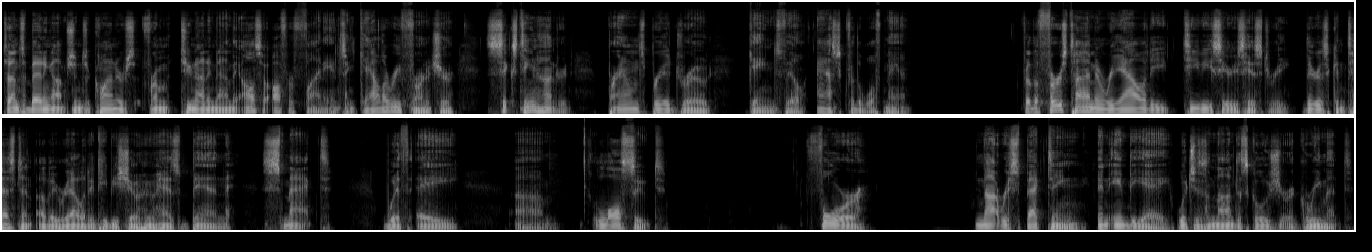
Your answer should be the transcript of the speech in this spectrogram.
Tons of bedding options, recliners from two ninety nine. They also offer financing. Gallery Furniture, sixteen hundred Browns Bridge Road, Gainesville. Ask for the Wolfman. For the first time in reality TV series history, there is a contestant of a reality TV show who has been smacked with a um, lawsuit for not respecting an NDA, which is a non disclosure agreement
